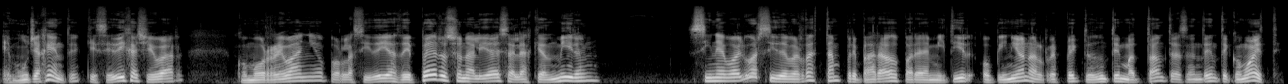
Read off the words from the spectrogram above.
en mucha gente que se deja llevar como rebaño por las ideas de personalidades a las que admiran, sin evaluar si de verdad están preparados para emitir opinión al respecto de un tema tan trascendente como este,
